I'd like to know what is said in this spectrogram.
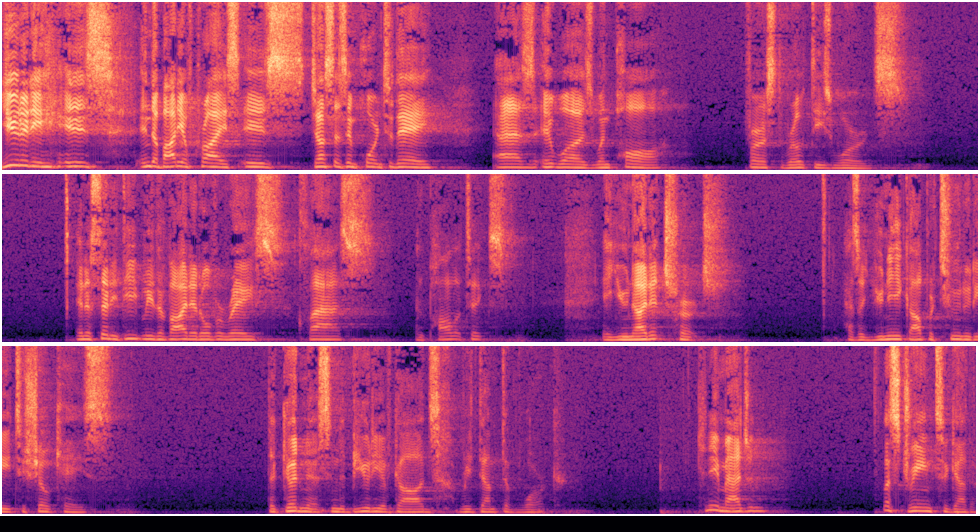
Unity is in the body of Christ is just as important today as it was when Paul first wrote these words. In a city deeply divided over race, class, and politics, a united church has a unique opportunity to showcase the goodness and the beauty of God's redemptive work. Can you imagine? Let's dream together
